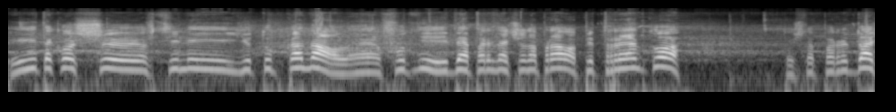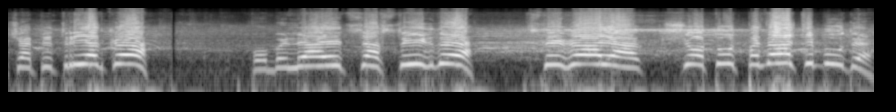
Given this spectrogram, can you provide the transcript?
І також е, офіційний ютуб канал. Е, Футні йде передача направо. Петренко. Точна передача Петренко. Помиляється, встигне. Встигає. Що тут пенальті буде?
